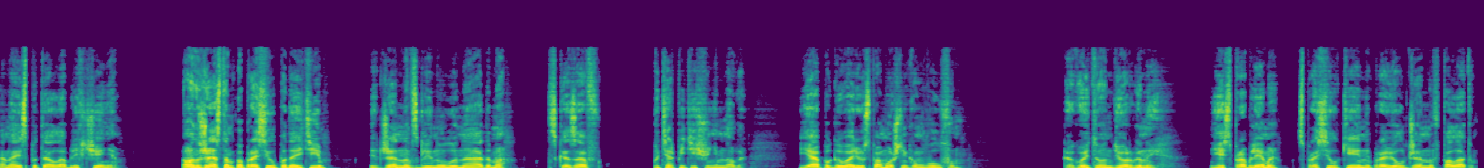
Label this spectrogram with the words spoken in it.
она испытала облегчение. Он жестом попросил подойти, и Дженна взглянула на Адама, сказав, «Потерпите еще немного. Я поговорю с помощником Вулфом». «Какой-то он дерганый. Есть проблемы?» — спросил Кейн и провел Дженну в палату.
